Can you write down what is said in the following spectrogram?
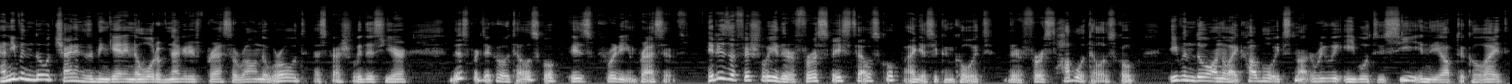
And even though China has been getting a lot of negative press around the world, especially this year, this particular telescope is pretty impressive. It is officially their first space telescope, I guess you can call it their first Hubble telescope, even though unlike Hubble it's not really able to see in the optical light,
